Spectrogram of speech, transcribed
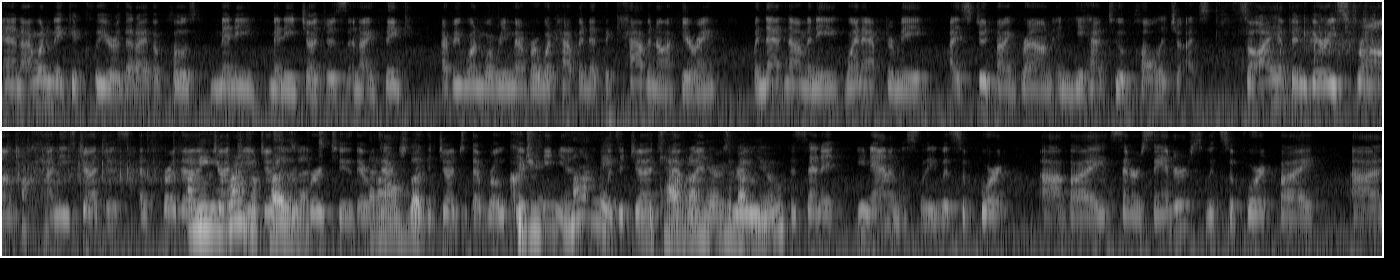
and I want to make it clear that I've opposed many, many judges, and I think everyone will remember what happened at the Kavanaugh hearing when that nominee went after me. I stood my ground, and he had to apologize. So I have been very strong on these judges. As for the I mean, judge you just referred to, there was and all, actually the judge that wrote the you opinion not make was a the judge that went hearings through about you? the Senate unanimously with support uh, by Senator Sanders, with support by uh,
